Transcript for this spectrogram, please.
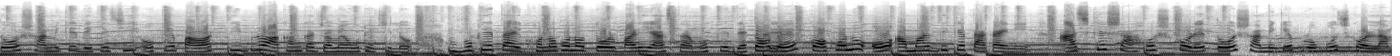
তোর স্বামীকে দেখেছি, ওকে পাওয়ার তীব্র আকাঙ্ক্ষা জমে উঠেছিল। বুকে তাই ঘন ঘন তোর বাড়ি আসতাম ওকে দেখতে। তবে কখনো ও আমার দিকে তাকায়নি। আজকে সাহস করে তোর স্বামীকে প্রপোজ করলাম।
